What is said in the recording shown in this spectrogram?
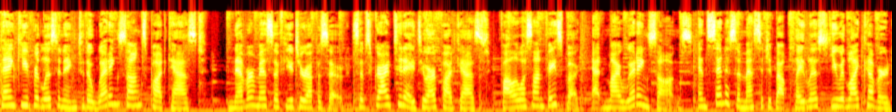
Thank you for listening to the Wedding Songs Podcast. Never miss a future episode. Subscribe today to our podcast. Follow us on Facebook at My Wedding Songs and send us a message about playlists you would like covered.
